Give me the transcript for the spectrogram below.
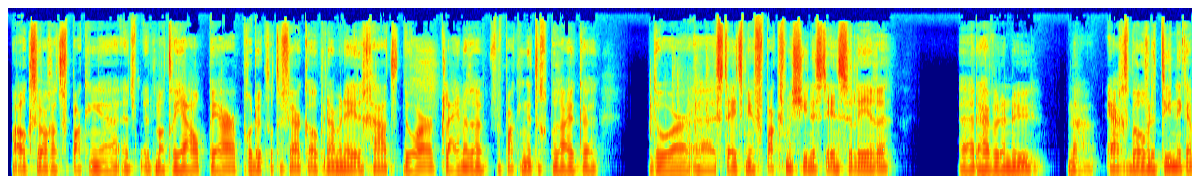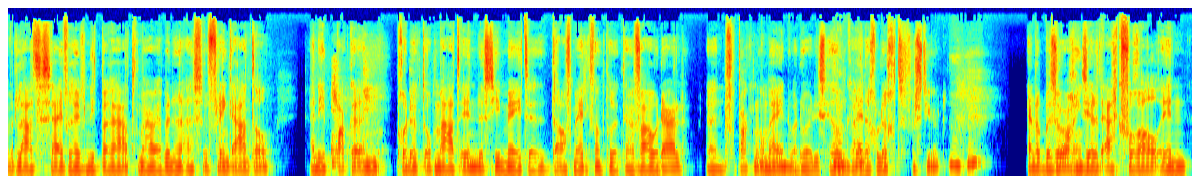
Maar ook zorgen dat verpakkingen, het, het materiaal per product dat te verkopen naar beneden gaat. Door kleinere verpakkingen te gebruiken. Door uh, steeds meer verpakkingsmachines te installeren. Uh, daar hebben we er nu nou, ergens boven de tien. Ik heb het laatste cijfer even niet paraat, maar we hebben een flink aantal. En die pakken een product op maat in. Dus die meten de afmeting van het product en vouwen daar een verpakking omheen. Waardoor je dus heel weinig lucht verstuurt. Mhm. En op bezorging zit het eigenlijk vooral in,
